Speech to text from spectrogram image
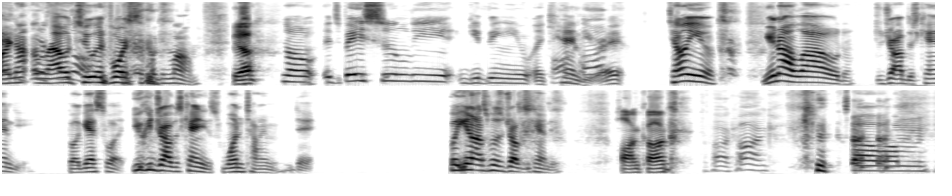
are Can't not allowed to enforce the fucking law. Yeah. So it's basically giving you a candy, right? Telling you you're not allowed to drop this candy. But guess what? You can drop this candy this one time a day. But you're not supposed to drop the candy. Hong Kong. honk honk So um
